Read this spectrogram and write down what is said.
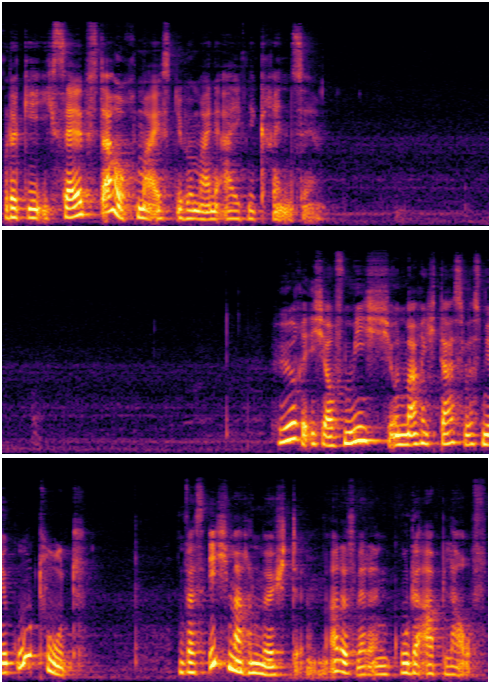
Oder gehe ich selbst auch meist über meine eigene Grenze? Höre ich auf mich und mache ich das, was mir gut tut und was ich machen möchte? Ja, das wäre ein guter Ablauf.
